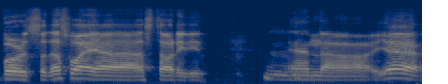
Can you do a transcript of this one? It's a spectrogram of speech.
boards, so that's why I started it. Mm, And uh, yeah,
